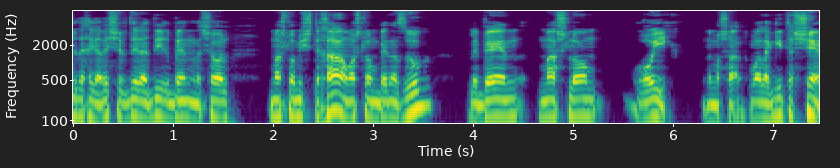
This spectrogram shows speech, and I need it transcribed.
ודרך אגב יש הבדל אדיר בין לשאול מה שלום אשתך או מה שלום בן הזוג לבין מה שלום רועי למשל כלומר להגיד את השם.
